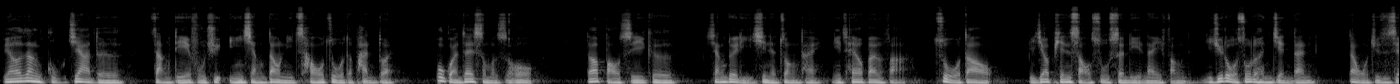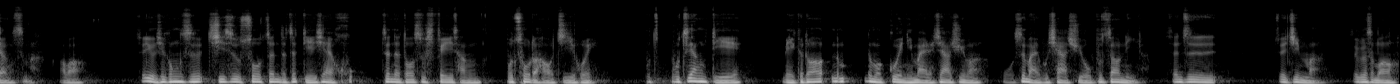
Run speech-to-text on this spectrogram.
不要让股价的涨跌幅去影响到你操作的判断，不管在什么时候。都要保持一个相对理性的状态，你才有办法做到比较偏少数胜利的那一方的。你觉得我说的很简单，但我就是这样子嘛，好不好？所以有些公司其实说真的，这跌下来真的都是非常不错的好机会。不不这样跌，每个都要那那么贵，你买得下去吗？我是买不下去，我不知道你。甚至最近嘛，这个什么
